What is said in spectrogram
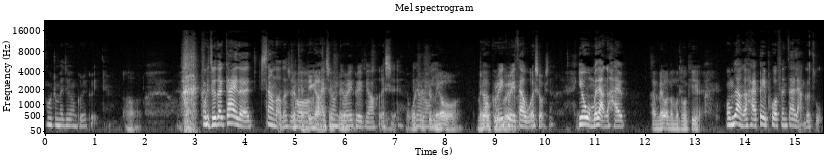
我准备就用 Gregory。嗯，我觉得盖的向导的时候，这肯定啊还是用 Grey Grey 比较合适。我只是没有没有 Grey Grey 在我手上，因为我们两个还还没有那么多 gear，我们两个还被迫分在两个组，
